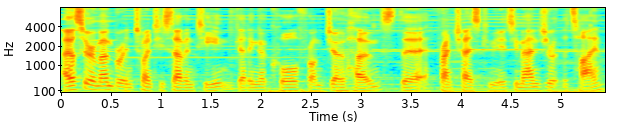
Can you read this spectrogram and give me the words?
I also remember in 2017 getting a call from Joe Holmes, the franchise community manager at the time,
